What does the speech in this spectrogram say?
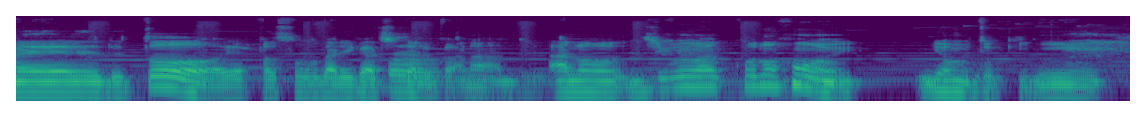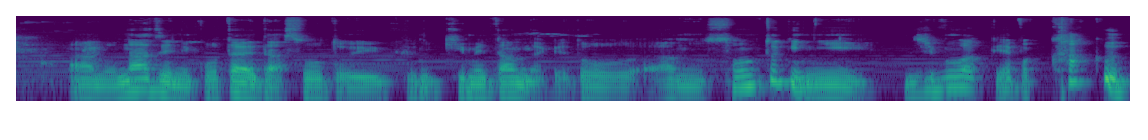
えると、やっぱそうなりがちになるかな、あの。自分はこの本を読むときに、あのなぜに答え出そうというふうに決めたんだけど、あのその時に自分はやっぱ書く、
